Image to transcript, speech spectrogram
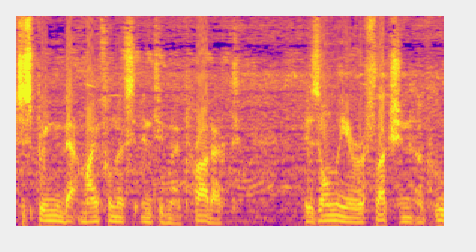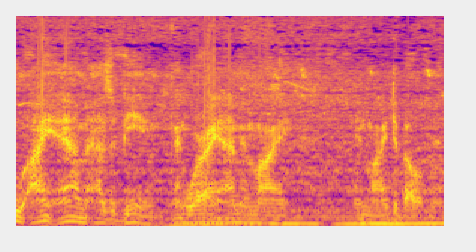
just bringing that mindfulness into my product is only a reflection of who I am as a being and where I am in my in my development.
